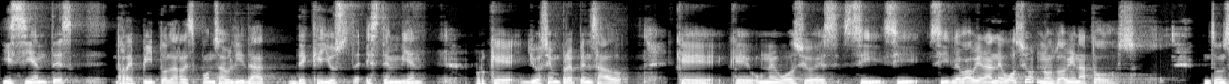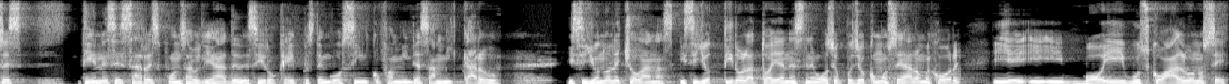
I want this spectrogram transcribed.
y sientes, repito, la responsabilidad de que ellos estén bien. Porque yo siempre he pensado que, que un negocio es, si, si, si le va bien al negocio, nos va bien a todos. Entonces, tienes esa responsabilidad de decir, ok, pues tengo cinco familias a mi cargo y si yo no le echo ganas, y si yo tiro la toalla en este negocio, pues yo como sea, a lo mejor, y, voy y busco algo, no sé.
